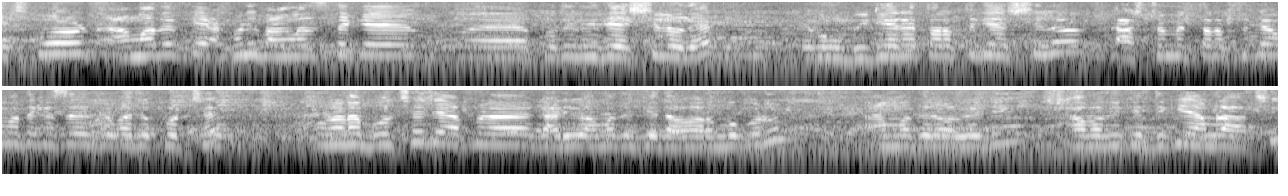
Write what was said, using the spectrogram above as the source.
এক্সপোর্ট আমাদেরকে এখনই বাংলাদেশ থেকে প্রতিনিধি এসেছিল ওদের এবং বিডিআর এর তরফ থেকে এসেছিল কাস্টমের তরফ থেকে আমাদের কাছে যোগাযোগ করছে। ওনারা বলছে যে আপনারা গাড়িও আমাদেরকে দেওয়া আরম্ভ করুন। আমাদের অলরেডি স্বাভাবিকের দিকেই আমরা আছি।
